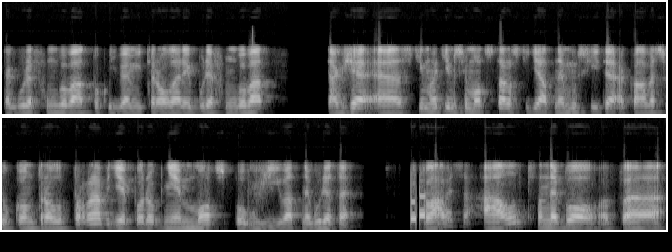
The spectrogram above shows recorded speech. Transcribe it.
tak bude fungovat, pokud bude mít rollery, bude fungovat. Takže eh, s tímhle tím si moc starosti dělat nemusíte a klávesu Control pravděpodobně moc používat nebudete. Klávesa Alt nebo v eh,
